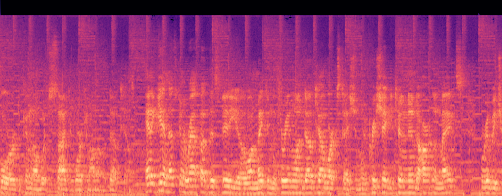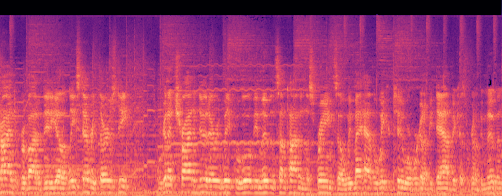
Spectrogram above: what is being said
depending on which side you're working on on the dovetails. And again, that's going to wrap up this video on making the 3-in-1 dovetail workstation. We appreciate you tuning in to Heartland Makes. We're going to be trying to provide a video at least every Thursday we're going to try to do it every week. We will be moving sometime in the spring, so we may have a week or two where we're going to be down because we're going to be moving.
